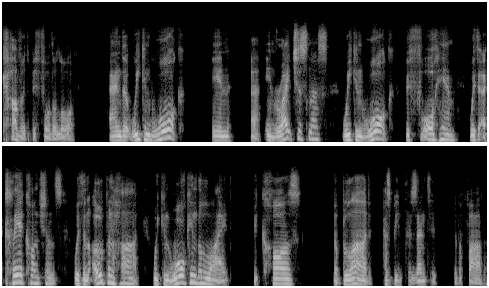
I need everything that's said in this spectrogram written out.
covered before the Lord, and that we can walk in uh, in righteousness we can walk before Him with a clear conscience, with an open heart. We can walk in the light because the blood has been presented to the Father.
